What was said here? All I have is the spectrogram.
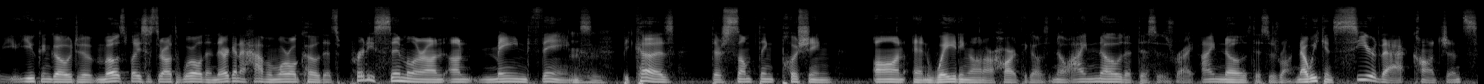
you can go to most places throughout the world and they're going to have a moral code that's pretty similar on, on main things mm-hmm. because there's something pushing on and waiting on our heart that goes, No, I know that this is right. I know that this is wrong. Now we can sear that conscience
